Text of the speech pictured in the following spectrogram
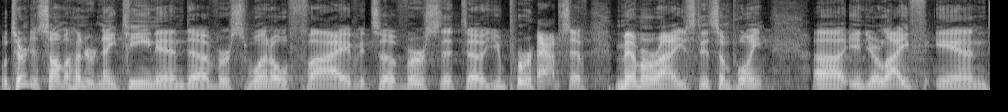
Well, turn to Psalm 119 and verse 105. It's a verse that you perhaps have memorized at some point in your life. And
